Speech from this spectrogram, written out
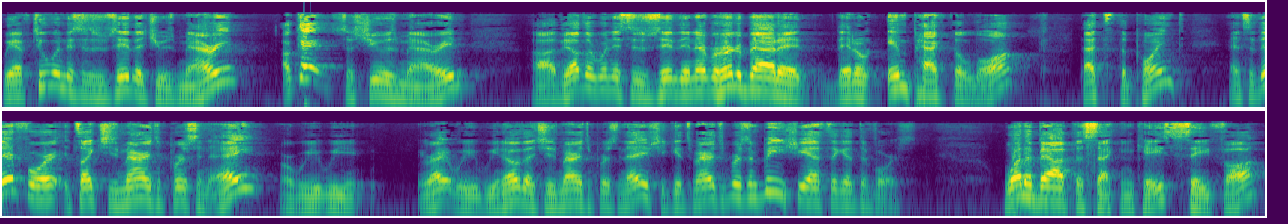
we have two witnesses who say that she was married. Okay, so she was married. Uh, the other witnesses who say they never heard about it, they don't impact the law. That's the point. And so therefore, it's like she's married to person A, or we, we, right, we, we know that she's married to person A. If she gets married to person B, she has to get divorced. What about the second case, Seifa?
